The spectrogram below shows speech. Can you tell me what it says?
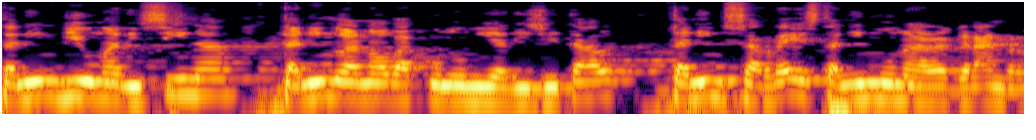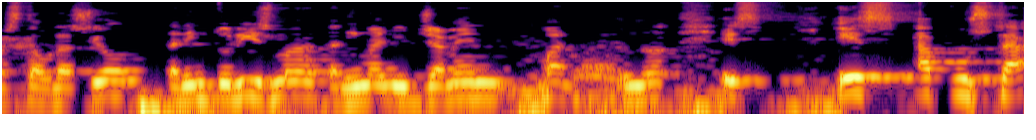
tenim biomedicina, tenim la nova economia digital, tenim serveis, tenim una gran restauració, tenim turisme, tenim allotjament... Bueno, no, és, és apostar,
